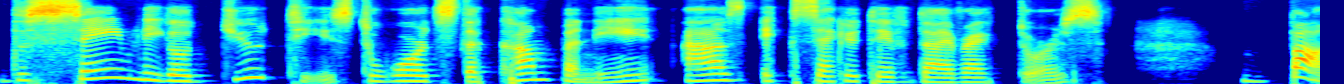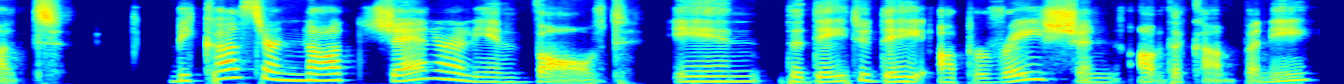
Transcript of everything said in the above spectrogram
the same legal duties towards the company as executive directors. But because they're not generally involved in the day to day operation of the company,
